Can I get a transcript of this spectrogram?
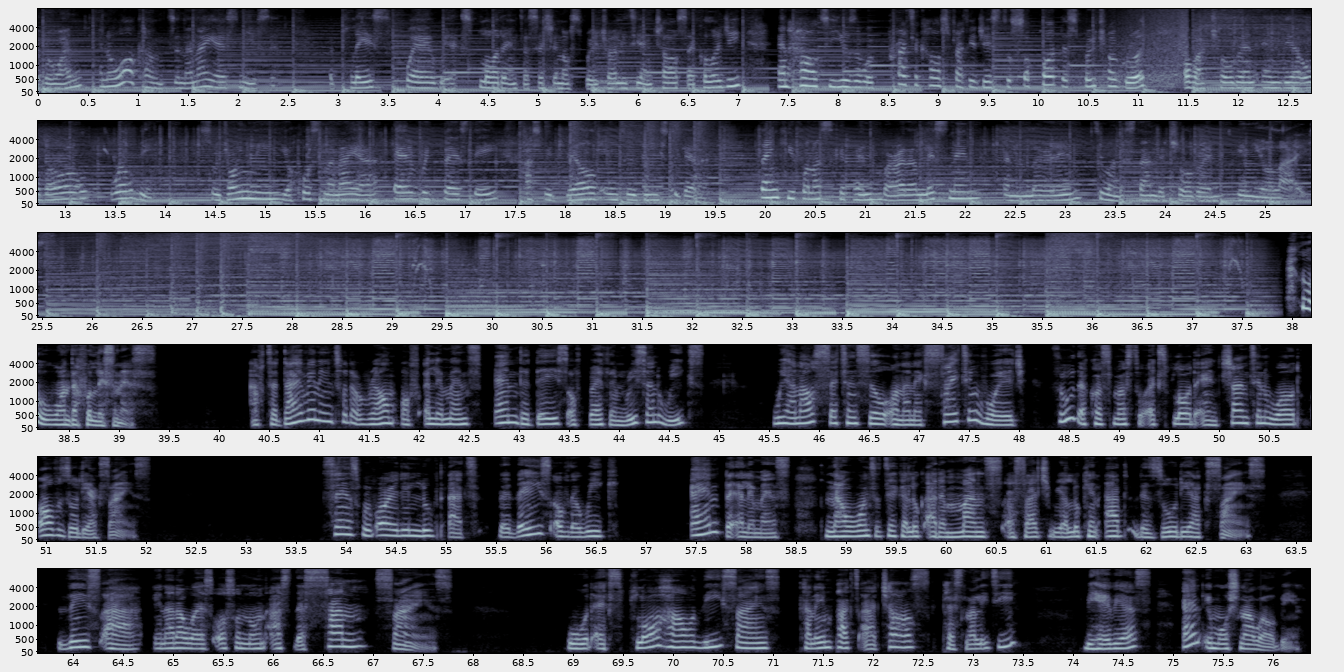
Everyone, and welcome to Nana Yaa's Music, a place where we explore the intersection of spirituality and child psychology and how to use with practical strategies to support the spiritual growth of our children and their overall well being. So, join me, your host Nanaya, every Thursday as we delve into these together. Thank you for not skipping, but rather listening and learning to understand the children in your lives. Hello, wonderful listeners. After diving into the realm of elements and the days of birth in recent weeks, we are now setting sail on an exciting voyage through the cosmos to explore the enchanting world of zodiac signs. Since we've already looked at the days of the week and the elements, now we want to take a look at the months as such. We are looking at the zodiac signs. These are, in other words, also known as the sun signs. We would explore how these signs can impact our child's personality, behaviors, and emotional well being.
